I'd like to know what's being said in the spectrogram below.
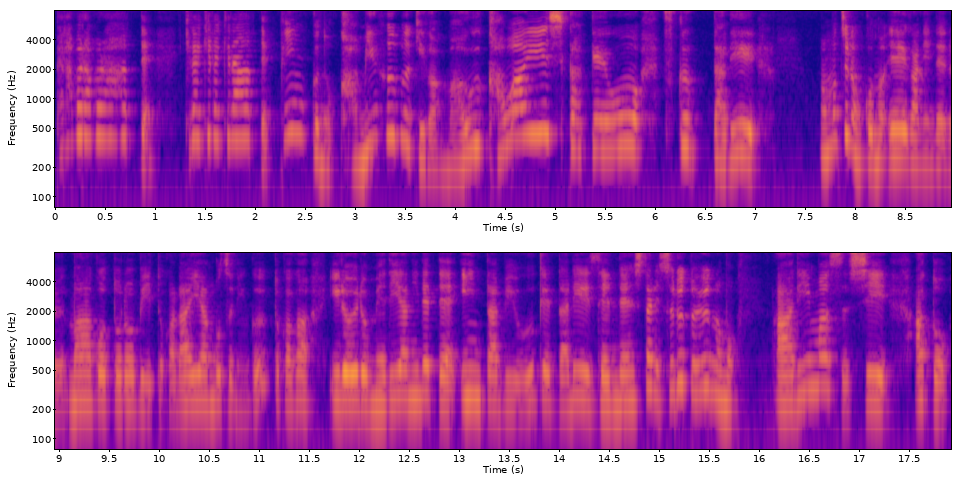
ペラペラペラってキラキラキラってピンクの紙吹雪が舞う可愛い仕掛けを作ったりまあ、もちろんこの映画に出るマーゴット・ロビーとかライアン・ゴズリングとかがいろいろメディアに出てインタビューを受けたり宣伝したりするというのもありますしあと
